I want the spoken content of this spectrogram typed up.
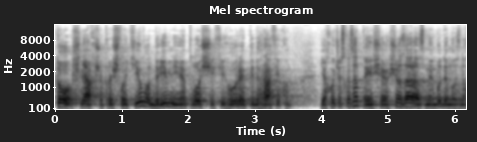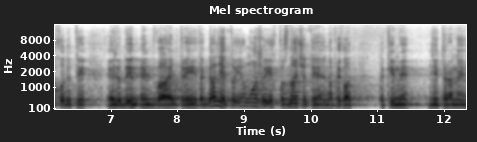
то шлях, що пройшло тіло, дорівнює площі фігури під графіком. Я хочу сказати, що якщо зараз ми будемо знаходити L1, L2, L3 і так далі, то я можу їх позначити, наприклад, такими літерами,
